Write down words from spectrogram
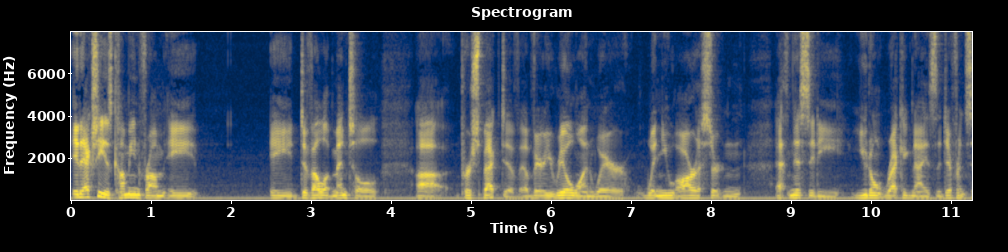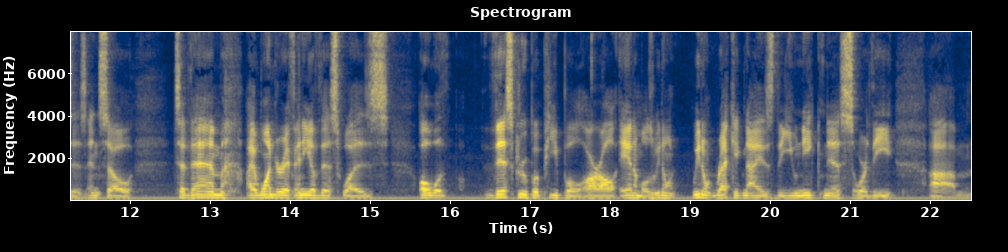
It actually is coming from a a developmental uh, perspective a very real one where when you are a certain ethnicity you don't recognize the differences. And so to them I wonder if any of this was oh well this group of people are all animals. We don't we don't recognize the uniqueness or the um,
